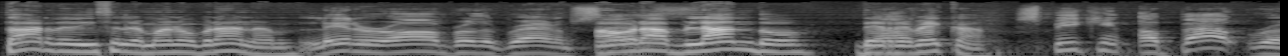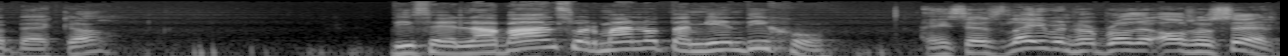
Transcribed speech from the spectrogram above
tarde dice el hermano Branham, Later on, Brother Branham says, ahora hablando de Now- Rebeca, speaking about Rebecca, dice, Labán, su hermano, también dijo, and he says, Laban, her brother, also said,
